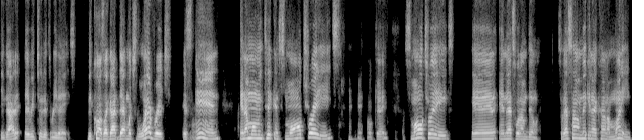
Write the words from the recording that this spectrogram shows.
You got it? Every two to three days. Because I got that much leverage, it's mm. in, and I'm only taking small trades. okay. Small trades. And, and that's what I'm doing. So that's how I'm making that kind of money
